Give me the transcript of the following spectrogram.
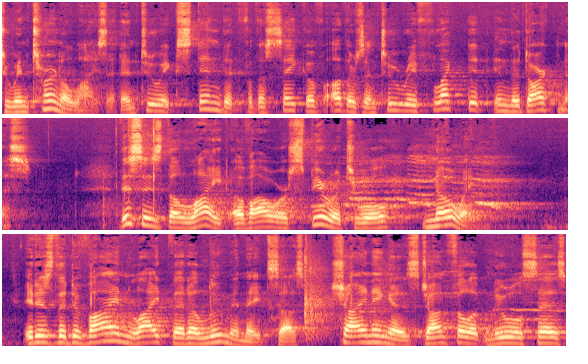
to internalize it and to extend it for the sake of others and to reflect it in the darkness. This is the light of our spiritual knowing. It is the divine light that illuminates us, shining, as John Philip Newell says,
